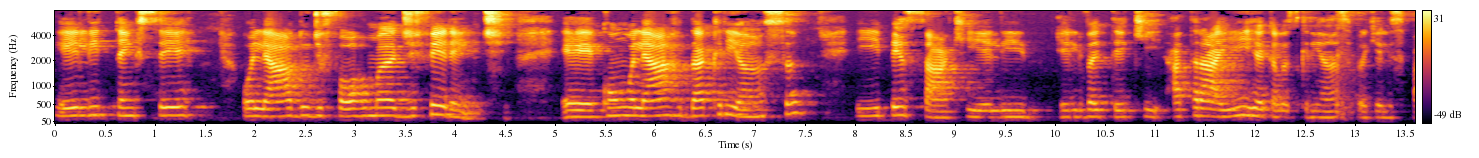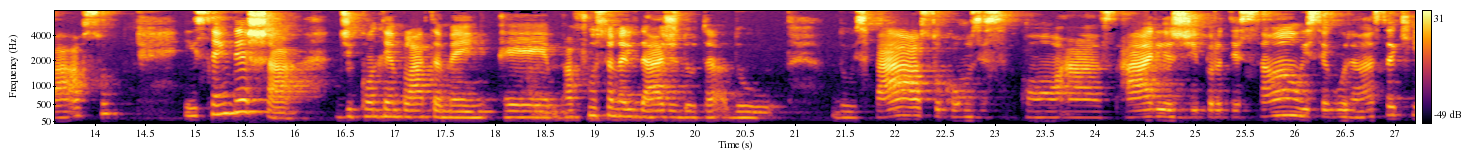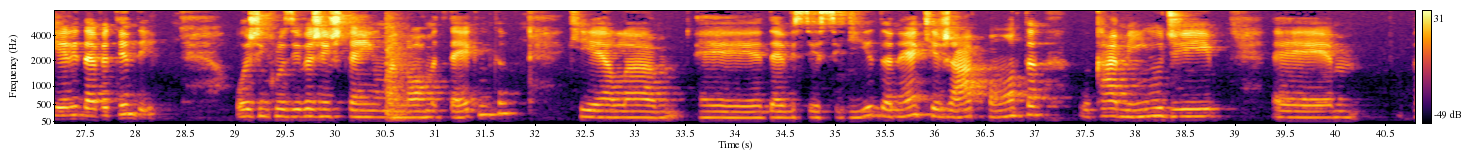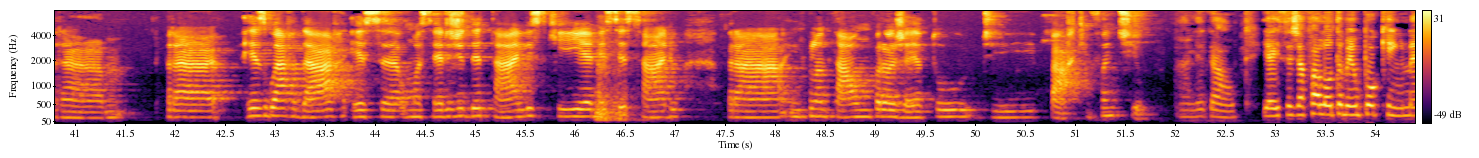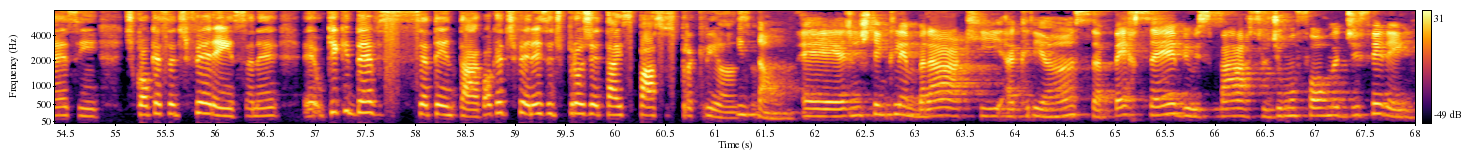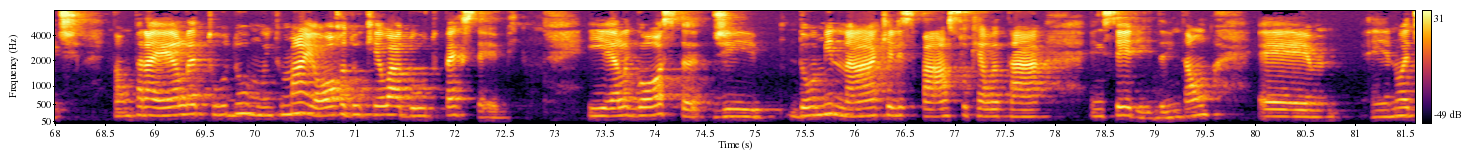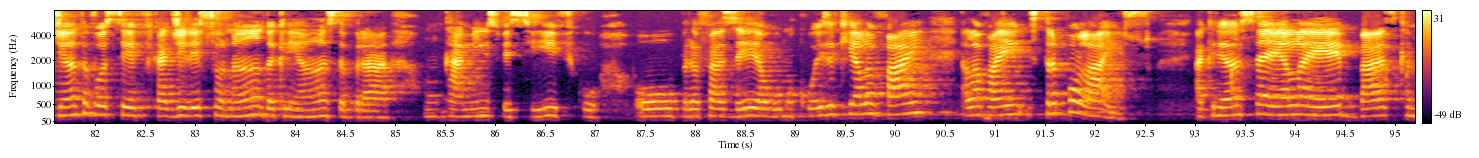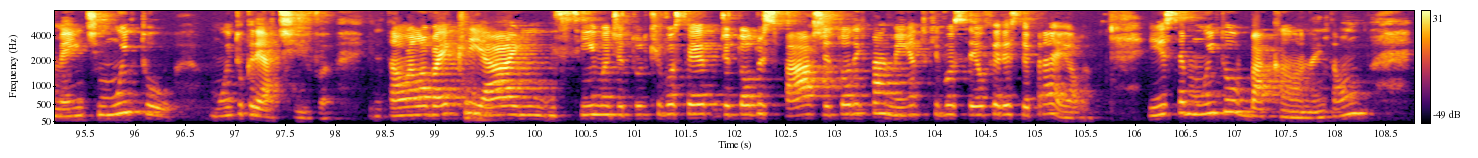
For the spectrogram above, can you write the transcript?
ele tem que ser olhado de forma diferente é, com o olhar da criança e pensar que ele, ele vai ter que atrair aquelas crianças para aquele espaço e sem deixar de contemplar também é, a funcionalidade do, do, do espaço com, os, com as áreas de proteção e segurança que ele deve atender. Hoje, inclusive, a gente tem uma norma técnica que ela é, deve ser seguida, né, que já aponta o caminho de é, para resguardar essa uma série de detalhes que é necessário para implantar um projeto de parque infantil. Ah, legal. E aí você já falou também um pouquinho, né, assim, de qual que é essa diferença, né? É, o que, que deve se atentar? Qual é a diferença de projetar espaços para criança? Então, é, a gente tem que lembrar que a criança percebe o espaço de uma forma diferente. Então, para ela é tudo muito maior do que o adulto percebe. E ela gosta de dominar aquele espaço que ela está inserida. Então, é, é, não adianta você ficar direcionando a criança para um caminho específico ou para fazer alguma coisa que ela vai, ela vai extrapolar isso. A criança ela é basicamente muito muito criativa. Então ela vai criar em, em, cima de tudo que você, de todo o espaço, de todo equipamento que você oferecer para ela. E isso é muito bacana. Então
